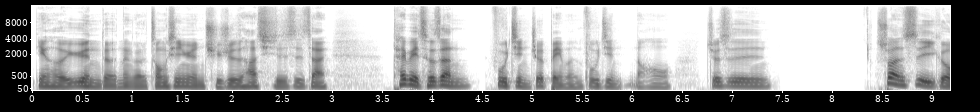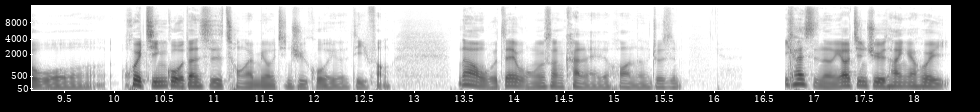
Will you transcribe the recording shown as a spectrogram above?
联合医院的那个中心院区，就是它其实是在台北车站附近，就北门附近，然后就是。算是一个我会经过，但是从来没有进去过一个地方。那我在网络上看来的话呢，就是一开始呢要进去，它应该会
